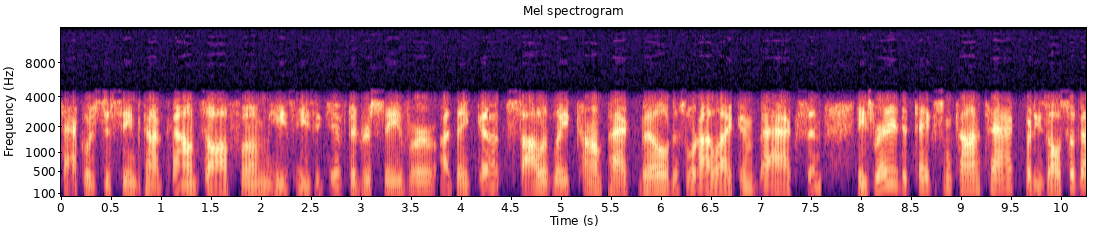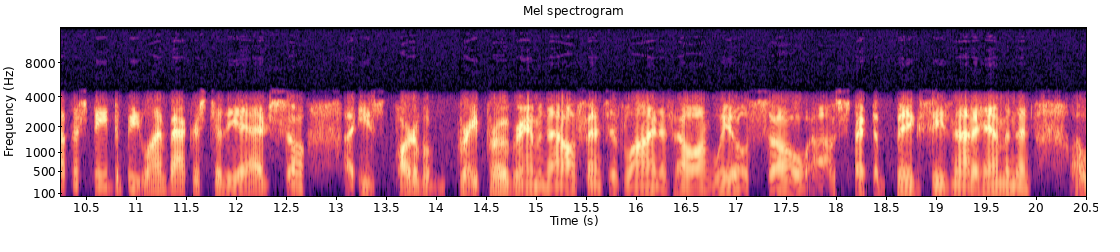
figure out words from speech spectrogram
Tacklers just seem to kind of bounce off him. He's he's a gifted receiver. I think uh, solidly compact build is what I like in backs, and he's ready to take some contact, but he's also got the speed to beat linebackers to the edge. So uh, he's part of a great program, and that offensive line is hell on wheels. So I expect a big season out of him. And then uh,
